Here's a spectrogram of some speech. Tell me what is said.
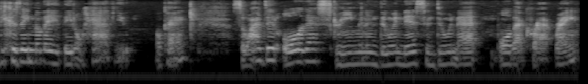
because they know that they don't have you. Okay? So I did all of that screaming and doing this and doing that all that crap, right?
